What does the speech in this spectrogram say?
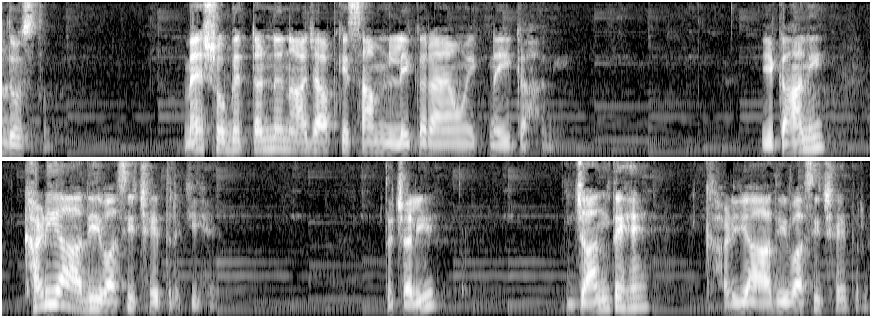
दोस्तों, मैं शोभित टंडन आज आपके सामने लेकर आया हूँ एक नई कहानी। ये कहानी खड़िया आदिवासी क्षेत्र की है। तो चलिए, जानते हैं खड़िया आदिवासी क्षेत्र।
